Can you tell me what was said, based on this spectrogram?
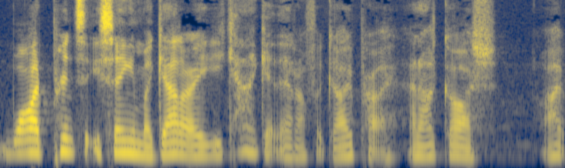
wide prints that you're seeing in my gallery, you can't get that off a GoPro. And I, gosh, I,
